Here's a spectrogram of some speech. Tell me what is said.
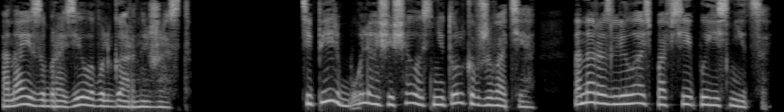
Она изобразила вульгарный жест. Теперь боль ощущалась не только в животе, она разлилась по всей пояснице.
